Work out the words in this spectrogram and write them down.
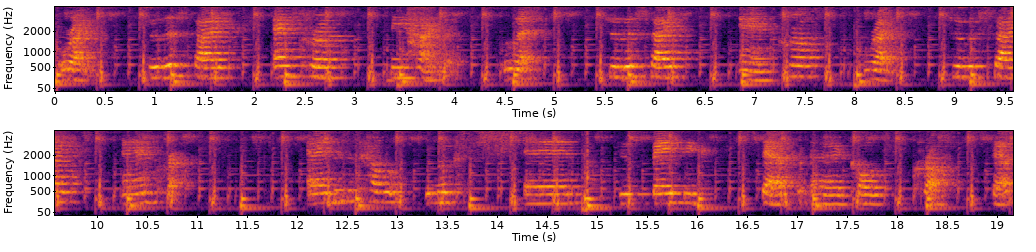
Right, to the side and cross behind us. Left, to the side and cross. Right, to the side and cross how it looks uh, this basic step uh, called cross step.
